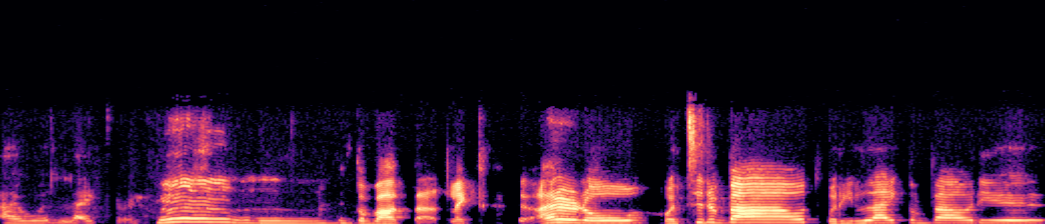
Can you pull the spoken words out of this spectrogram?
I would like to. Hmm. think about that. Like I don't know what's it about. What do you like about it?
